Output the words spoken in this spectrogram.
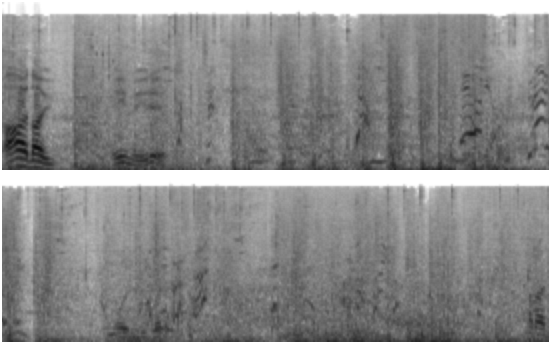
아, 나 에임 왜 이래? 어, 이거 차라리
